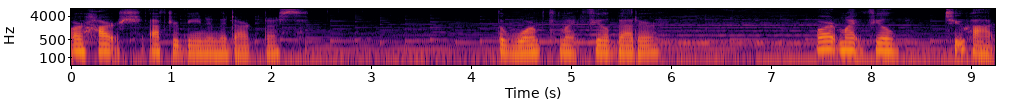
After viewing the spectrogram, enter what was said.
or harsh after being in the darkness. The warmth might feel better, or it might feel too hot.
